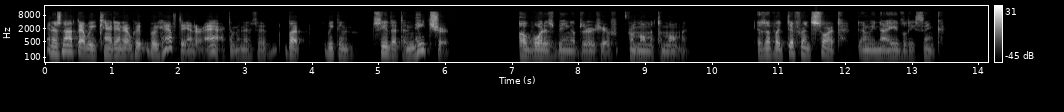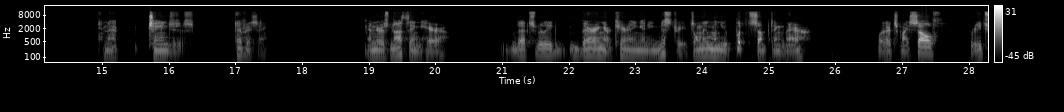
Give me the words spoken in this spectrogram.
And it's not that we can't interact, we, we have to interact. I mean, a, but we can see that the nature of what is being observed here from moment to moment is of a different sort than we naively think. And that changes everything. And there's nothing here that's really bearing or carrying any mystery. It's only when you put something there, whether it's myself, for each,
